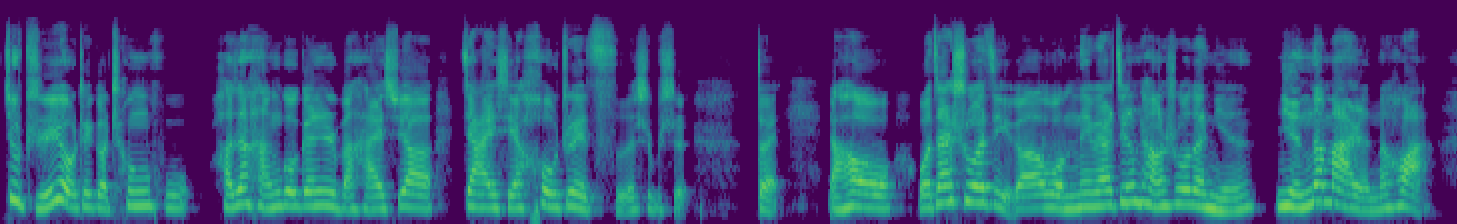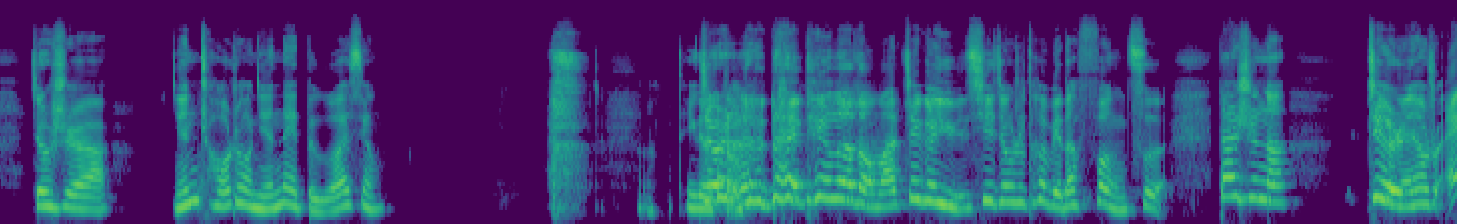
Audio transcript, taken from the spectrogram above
就只有这个称呼，好像韩国跟日本还需要加一些后缀词，是不是？对。然后我再说几个我们那边经常说的‘您’您的骂人的话，就是您瞅瞅您那德行。” 就是对听得懂吗？这个语气就是特别的讽刺，但是呢，这个人又说：“哎，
